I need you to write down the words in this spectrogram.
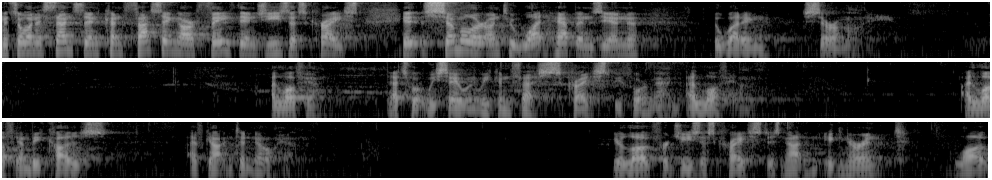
And so, in a sense, then, confessing our faith in Jesus Christ is similar unto what happens in the wedding ceremony. I love him. That's what we say when we confess Christ before men. I love him. I love him because I've gotten to know him. Your love for Jesus Christ is not an ignorant love,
